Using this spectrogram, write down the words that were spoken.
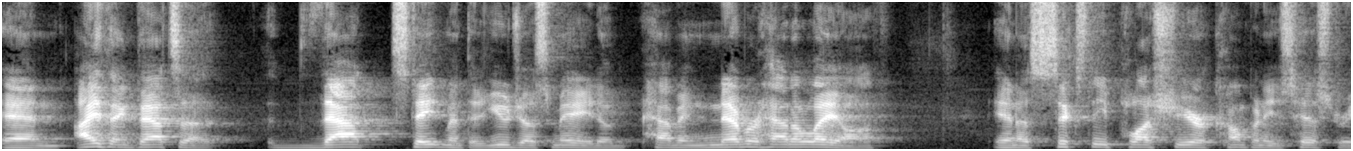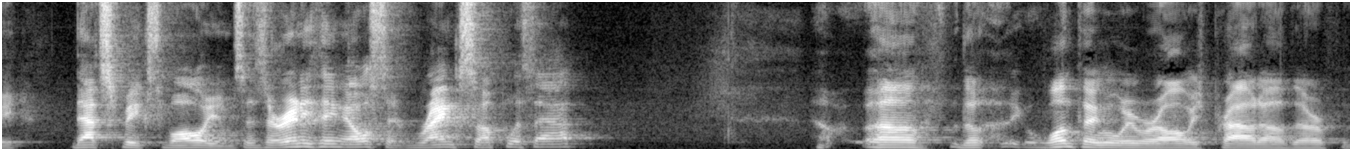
and I think that's a that statement that you just made of having never had a layoff in a 60 plus year company's history, that speaks volumes. Is there anything else that ranks up with that? Uh, the one thing we were always proud of there for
